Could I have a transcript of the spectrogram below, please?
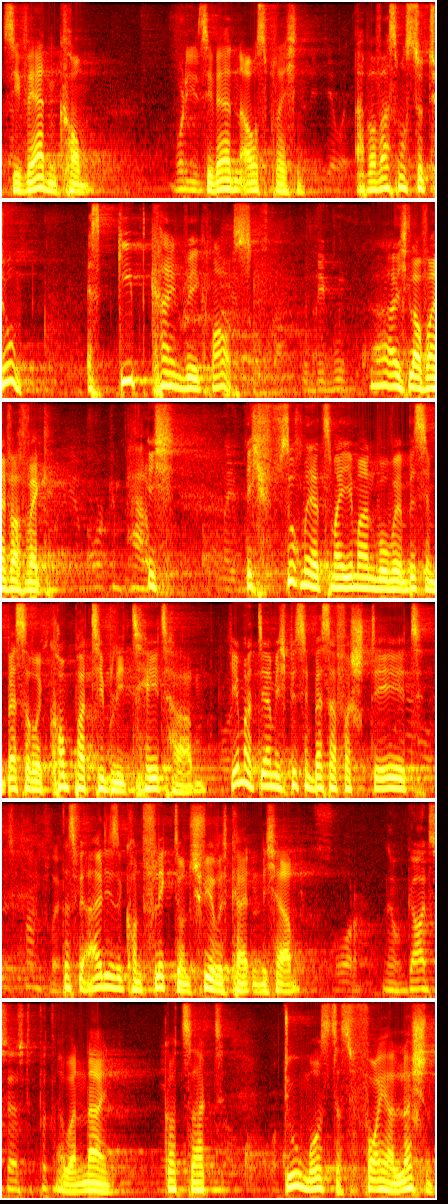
sie werden kommen. Sie werden ausbrechen. Aber was musst du tun? Es gibt keinen Weg raus. Ah, ich laufe einfach weg. Ich, ich suche mir jetzt mal jemanden, wo wir ein bisschen bessere Kompatibilität haben. Jemand, der mich ein bisschen besser versteht, dass wir all diese Konflikte und Schwierigkeiten nicht haben. Aber nein, Gott sagt, du musst das Feuer löschen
